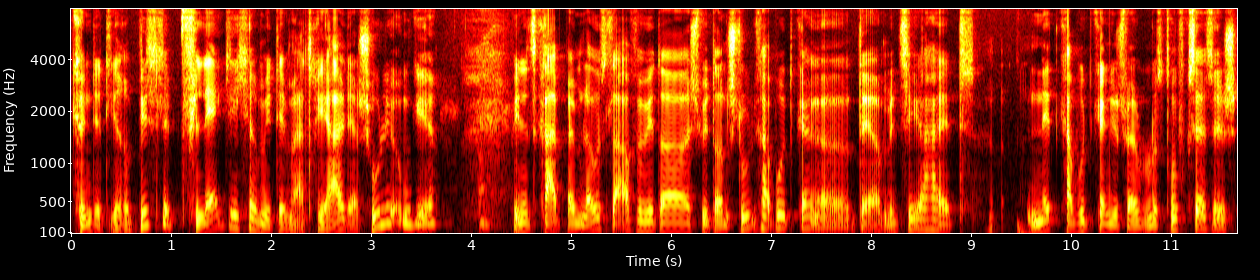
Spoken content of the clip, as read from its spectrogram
könntet ihr ein bisschen pfleglicher mit dem Material der Schule umgehen? bin jetzt gerade beim Loslaufen wieder, ist wieder ein Stuhl kaputt gegangen, der mit Sicherheit nicht kaputt gegangen ist, weil er bloß drauf gesessen ist.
